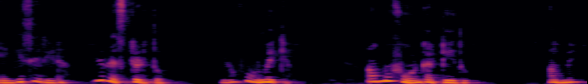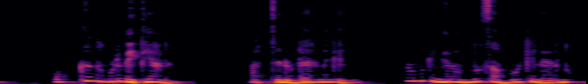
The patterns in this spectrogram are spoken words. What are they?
എങ്കിൽ ശരിടാ നീ റെസ്റ്റ് എടുത്തോ. ഞാൻ ഫോൺ വയ്ക്കാം അമ്മ ഫോൺ കട്ട് ചെയ്തു. അമ്മേ ഒക്കെ നമ്മുടെ വിധിയാണ്. അച്ഛനുണ്ടായിരുന്നെങ്കിൽ നമുക്കിങ്ങനെ ഒന്നും സംഭവിക്കില്ലായിരുന്നു.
